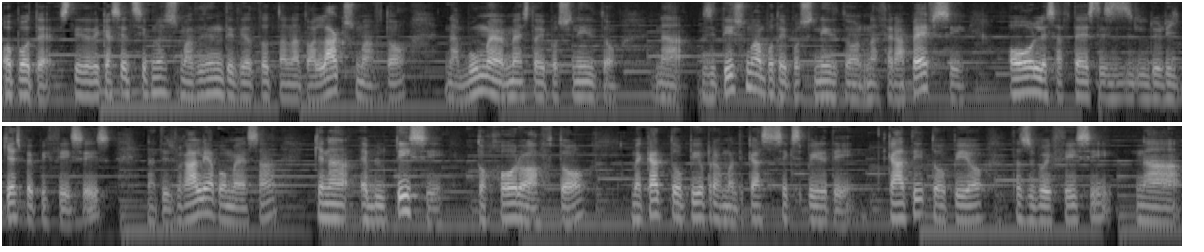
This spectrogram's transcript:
Οπότε, στη διαδικασία της ύπνωση, μας δίνεται τη δυνατότητα να το αλλάξουμε αυτό, να μπούμε μέσα στο υποσυνείδητο, να ζητήσουμε από το υποσυνείδητο να θεραπεύσει όλες αυτές τις λειτουργικές πεπιθήσεις, να τις βγάλει από μέσα και να εμπλουτίσει το χώρο αυτό με κάτι το οποίο πραγματικά σας εξυπηρετεί. Κάτι το οποίο θα σας βοηθήσει να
